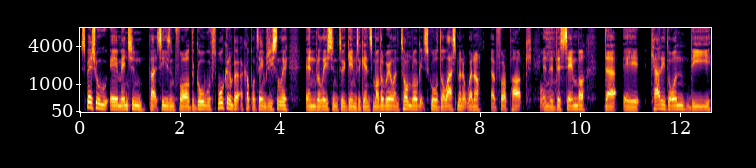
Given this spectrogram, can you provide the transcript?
special uh, mention that season for the goal we've spoken about a couple of times recently in relation to games against Motherwell, and Tom Rogic scored the last minute winner at Fir Park oh. in the December that uh, carried on the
